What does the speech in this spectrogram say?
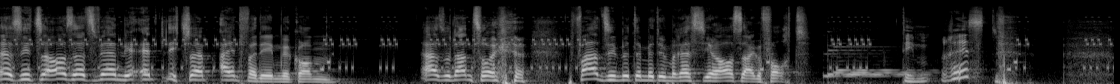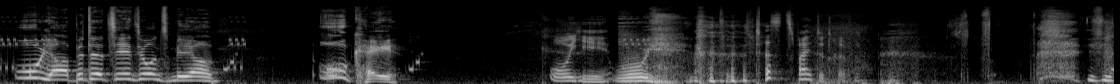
Es sieht so aus, als wären wir endlich zu einem Einvernehmen gekommen. Also dann, Zeuge, fahren Sie bitte mit dem Rest Ihrer Aussage fort. dem Rest? Oh ja, bitte erzählen Sie uns mehr. Okay. Oh je, Ui. das zweite Treffen. Wie viele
